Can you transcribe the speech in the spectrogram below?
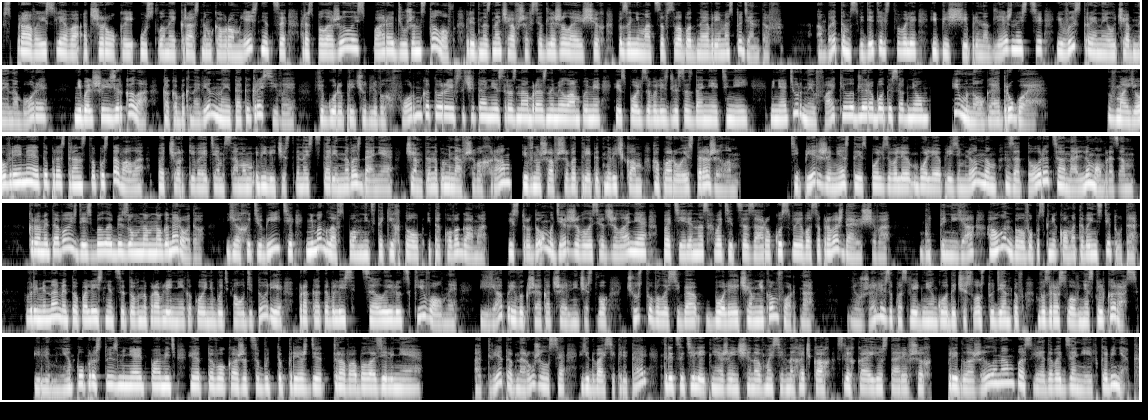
Справа и слева от широкой, устланной красным ковром лестницы расположилась пара дюжин столов, предназначавшихся для желающих позаниматься в свободное время студентов. Об этом свидетельствовали и пищи принадлежности, и выстроенные учебные наборы — Небольшие зеркала, как обыкновенные, так и красивые, фигуры причудливых форм, которые в сочетании с разнообразными лампами использовались для создания теней, миниатюрные факелы для работы с огнем и многое другое. В мое время это пространство пустовало, подчеркивая тем самым величественность старинного здания, чем-то напоминавшего храм и внушавшего трепет новичкам, а порой и старожилам. Теперь же место использовали более приземленным, зато рациональным образом — Кроме того, здесь было безумно много народу. Я хоть убейте, не могла вспомнить таких толп и такого гамма, и с трудом удерживалась от желания потерянно схватиться за руку своего сопровождающего. Будто не я, а он был выпускником этого института. Временами то по лестнице, то в направлении какой-нибудь аудитории прокатывались целые людские волны, и я, привыкшая к отшельничеству, чувствовала себя более чем некомфортно. Неужели за последние годы число студентов возросло в несколько раз? Или мне попросту изменяет память, и оттого кажется, будто прежде трава была зеленее? Ответ обнаружился, едва секретарь, тридцатилетняя женщина в массивных очках, слегка ее старивших, предложила нам последовать за ней в кабинет.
